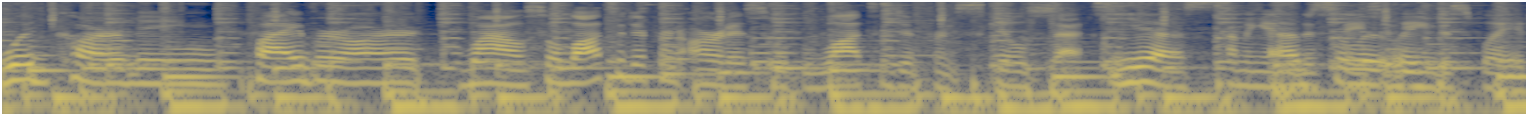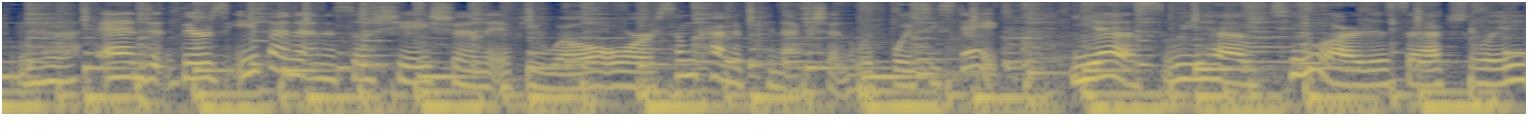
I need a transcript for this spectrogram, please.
wood carving, fiber art. Wow, so lots of different artists with lots of different skill sets. Yes, coming into absolutely. the space being displayed. Mm -hmm. And there's even an association, if you will, or some kind of connection with Boise State. Yes, we have two artists actually.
